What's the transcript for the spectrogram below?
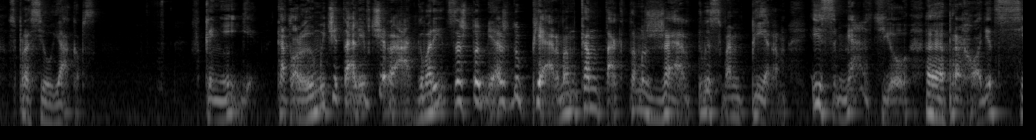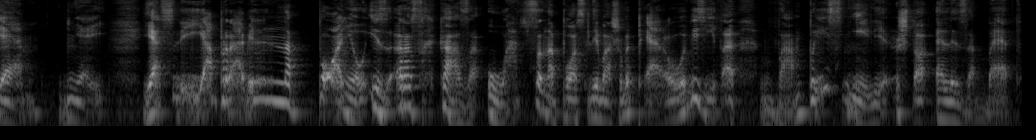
— спросил Якобс. — В книге которую мы читали вчера, говорится, что между первым контактом жертвы с вампиром и смертью э, проходит семь дней. Если я правильно понял из рассказа Уатсона после вашего первого визита, вам пояснили, что Элизабет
